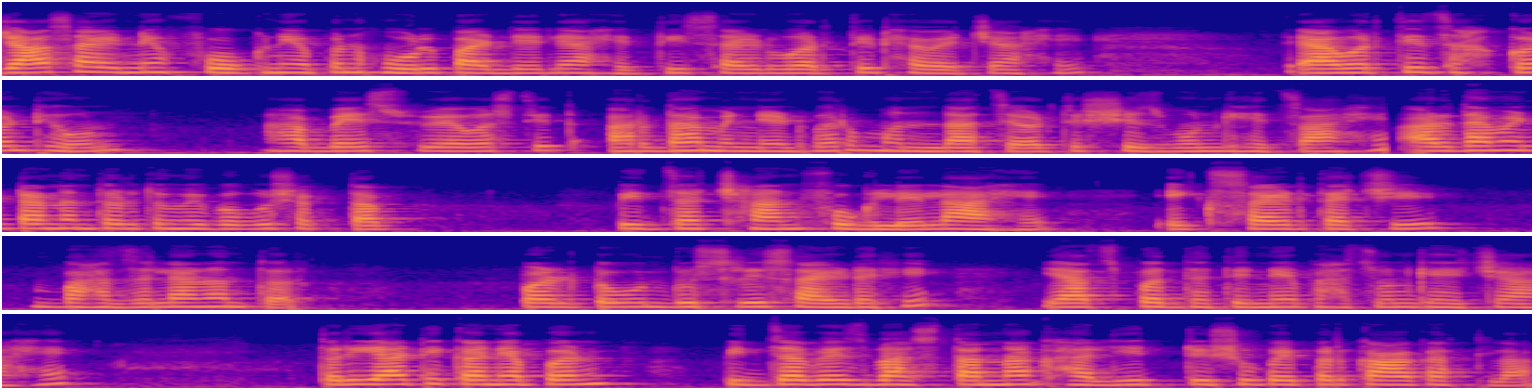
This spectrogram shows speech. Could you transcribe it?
ज्या साईडने फोकने आपण होल पाडलेले आहे ती साईड वरती ठेवायची आहे. त्यावरती झाकण ठेवून हा बेस व्यवस्थित अर्धा मिनिटभर मंदाचेवरती शिजवून घ्यायचा आहे. अर्धा मिनटानंतर तुम्ही बघू शकता पिझ्झा छान फुगलेला आहे. एक साईड त्याची भाजल्यानंतर पलटवून दुसरी साईडही याच पद्धतीने भाजून घ्यायची आहे. तर या ठिकाणी आपण पिझ्झा बेस भाजताना खाली टिश्यू पेपर का घातला?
